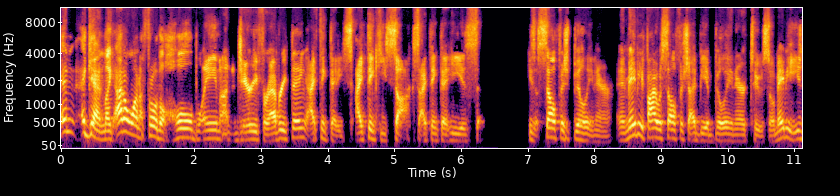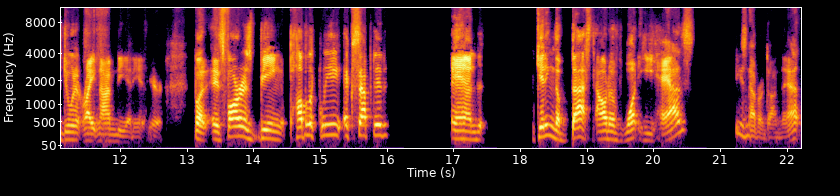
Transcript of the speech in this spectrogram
And again, like I don't want to throw the whole blame on Jerry for everything. I think that he's I think he sucks. I think that he is He's a selfish billionaire. And maybe if I was selfish, I'd be a billionaire too. So maybe he's doing it right and I'm the idiot here. But as far as being publicly accepted and getting the best out of what he has, he's never done that.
